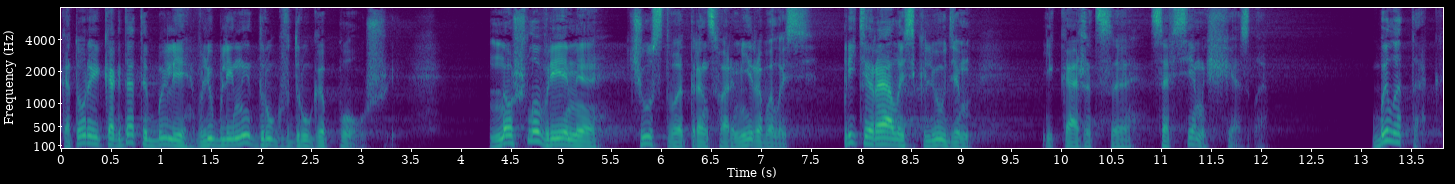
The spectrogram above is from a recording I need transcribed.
которые когда-то были влюблены друг в друга по уши. Но шло время, чувство трансформировалось, притиралось к людям и, кажется, совсем исчезло. Было так.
